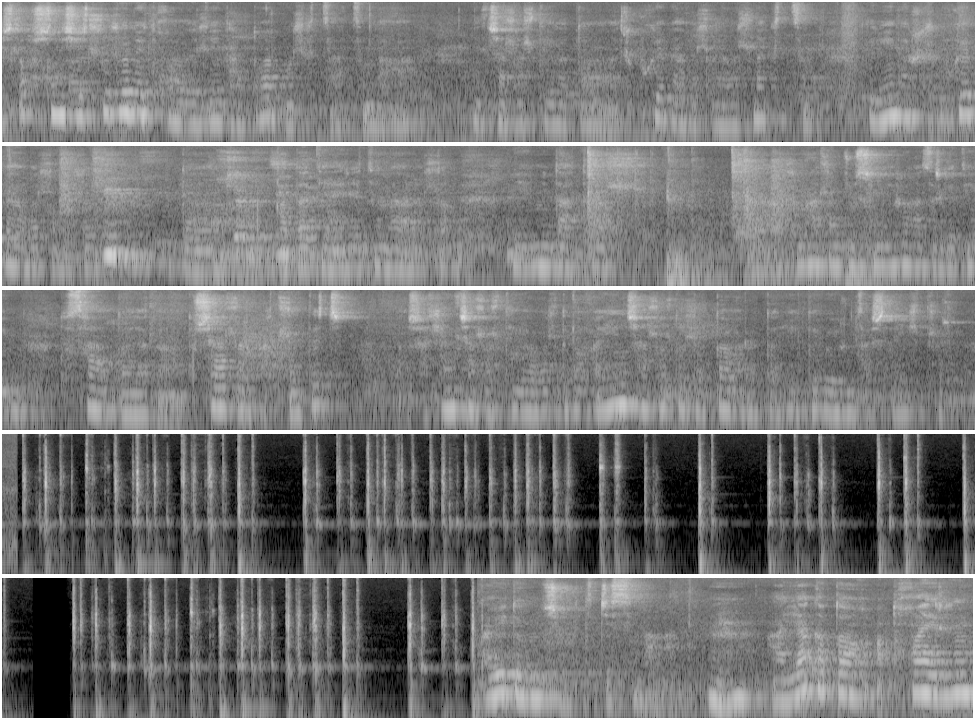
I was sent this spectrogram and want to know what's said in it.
ажлын хүчний шийдлүүлгээний тухай хуулийн 5 дугаар бүлэг заасан байгаа. Энэ шалгалтыг одоо бүхий байгууллага явуулна гэсэн. Тэгэхээр энэ бүхий байгууллага бол одоо гадаадын хариатын байгууллага, нийгмийн даатгал, хамгаалам зүйлсийн ерхий газар гэдэг энэ тусгай одоо яг тушаалаар батлагдаж шалгалт шалгалтыг явуулдаг байгаа. Энэ шалгалт бол одоогоор одоо хийдэг ер нь цаашдаа хийгдэх ковид өмнө шигдчихсэн байна. А яг одоо тухайн иргэн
